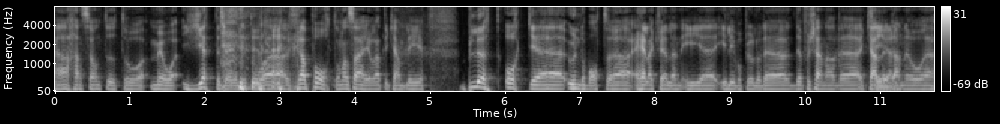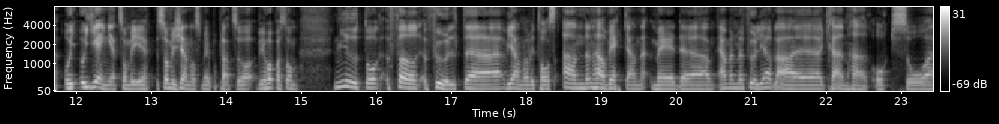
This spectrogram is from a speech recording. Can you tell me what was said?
Ja, han ser inte ut att må jättedåligt och rapporterna säger att det kan bli blött och eh, underbart eh, hela kvällen i, eh, i Liverpool och det, det förtjänar eh, Kalle, Danne och, eh, och, och, gänget som vi, som vi känner som är på plats. Och vi hoppas de njuter för fullt. Eh, vi andra vi tar oss an den här veckan med, ja, men med full jävla kräm här och så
